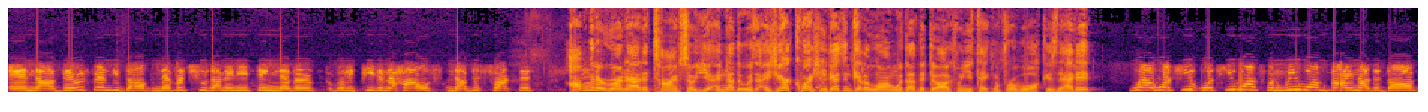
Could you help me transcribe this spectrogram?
and uh, very friendly dog. Never chewed on anything. Never really peed in the house. Not distracted. I'm going to run out of time. So, yeah, in other words, is your question, he doesn't get along with other dogs when you take him for a walk. Is that it? Well, what he what he wants when we walk by another dog,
